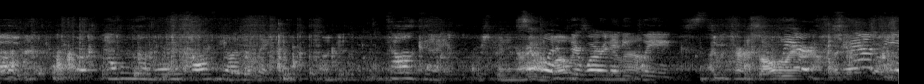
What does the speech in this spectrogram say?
Having a little morning coffee on the lake. It's all good. We're spinning So around. what Well, if there we're weren't spinning wigs? Doing turns all the way We're champions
